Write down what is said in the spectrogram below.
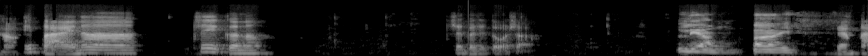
好，一百。那这个呢？这个是多少？两百。两百。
